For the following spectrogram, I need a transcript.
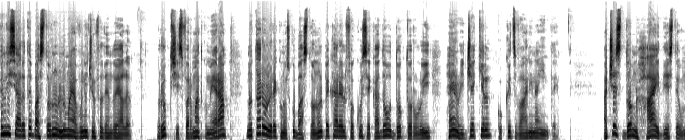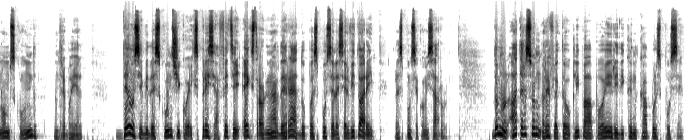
Când îi se arătă bastonul, nu mai a avut niciun fel de îndoială. Rupt și sfărmat cum era, notarul recunoscu bastonul pe care îl făcuse cadou doctorului Henry Jekyll cu câțiva ani înainte. Acest domn Hyde este un om scund?" întrebă el. Deosebit de scund și cu expresia feței extraordinar de rea după spusele servitoarei, răspunse comisarul. Domnul Utterson reflectă o clipă, apoi, ridicând capul, spuse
